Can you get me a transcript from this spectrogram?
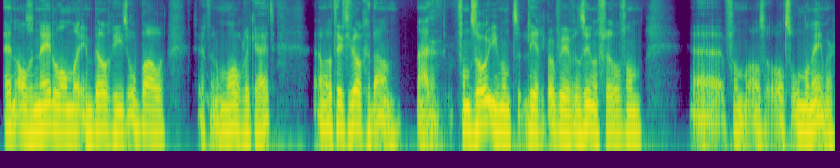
en als een Nederlander in België iets opbouwen, echt een onmogelijkheid. Uh, maar dat heeft hij wel gedaan. Nou, ja. Van zo iemand leer ik ook weer waanzinnig veel van, uh, van als, als ondernemer.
